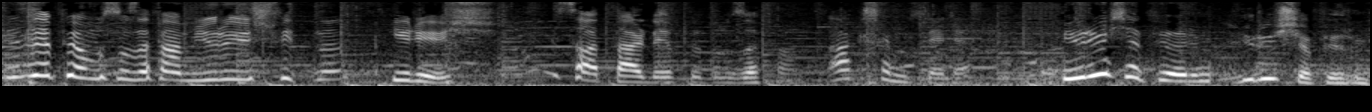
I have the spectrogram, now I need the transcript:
Siz yapıyor musunuz efendim yürüyüş, fitness? Yürüyüş. Saatlerde yapıyordunuz efendim? Akşam üzeri. Yürüyüş yapıyorum. Yürüyüş yapıyorum.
